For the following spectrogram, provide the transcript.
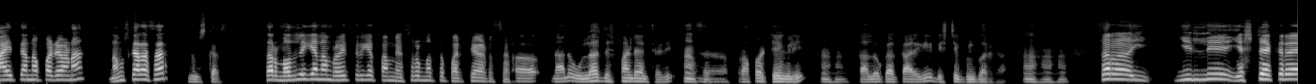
ಮಾಹಿತಿಯನ್ನ ಪಡೆಯೋಣ. ನಮಸ್ಕಾರ ಸರ್. ನಮಸ್ಕಾರ ಸರ್ ಮೊದಲಿಗೆ ನಮ್ಮ ರೈತರಿಗೆ ತಮ್ಮ ಹೆಸರು ಮತ್ತು ಪರಿಚಯ ಹೇಳ್ರಿ ಸರ್. ನಾನು ಉಲ್ಲಾಸ್ ದೇಶಪಾಂಡೆ ಅಂತ ಹೇಳಿ ಹಾ ಪ್ರಾಪರ್ ಟೇಂಗ್ಳಿ ಹ್ಮ್ ಹ್ಮ್. ತಾಲೂಕಾ ಕಾಳಗಿ ಡಿಸ್ಟಿಕ್ ಗುಲ್ಬರ್ಗ. ಸರ್ ಇಲ್ಲಿ ಎಷ್ಟು ಎಕರೆ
